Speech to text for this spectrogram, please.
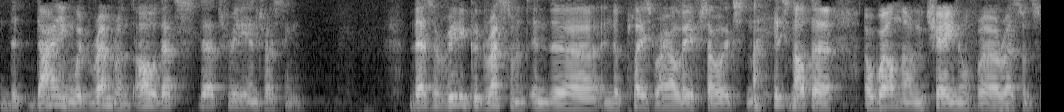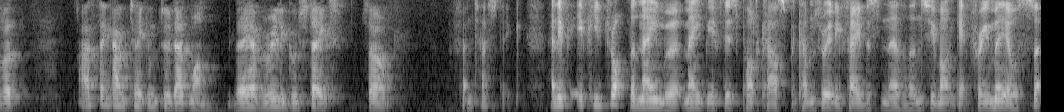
The dining with Rembrandt. Oh, that's that's really interesting. There's a really good restaurant in the in the place where I live, so it's not, it's not a, a well known chain of uh, restaurants, but I think I'm taking to that one. They have really good steaks, so Fantastic. And if, if you drop the name of it, maybe if this podcast becomes really famous in the Netherlands, you might get free meals. So.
